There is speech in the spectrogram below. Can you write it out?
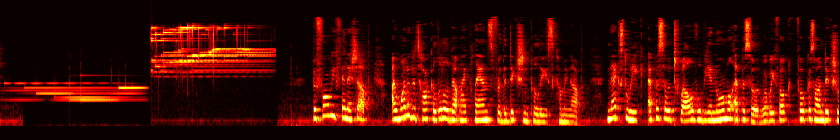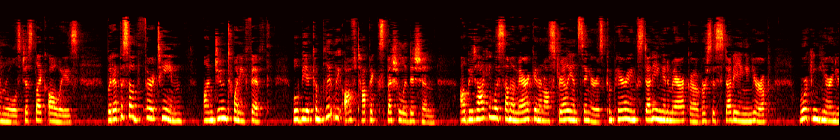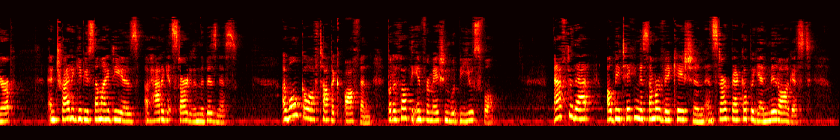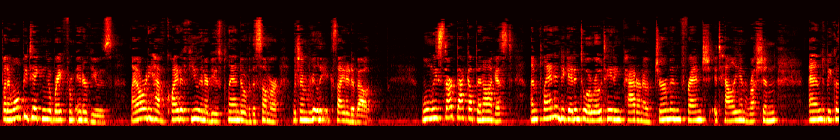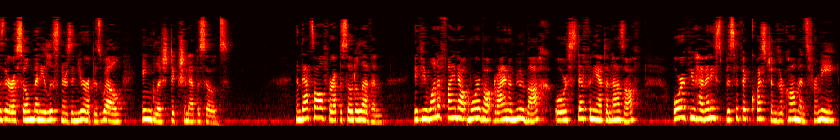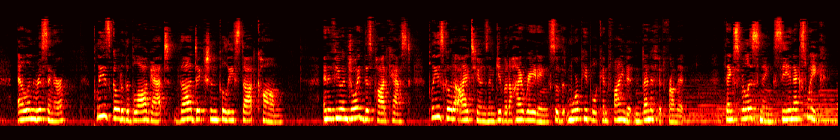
Before we finish up, I wanted to talk a little about my plans for the Diction Police coming up. Next week, episode 12 will be a normal episode where we fo- focus on diction rules, just like always. But episode 13, on June 25th, will be a completely off topic special edition. I'll be talking with some American and Australian singers, comparing studying in America versus studying in Europe, working here in Europe, and try to give you some ideas of how to get started in the business. I won't go off topic often, but I thought the information would be useful. After that, I'll be taking a summer vacation and start back up again mid August. But I won't be taking a break from interviews. I already have quite a few interviews planned over the summer, which I'm really excited about. When we start back up in August, I'm planning to get into a rotating pattern of German, French, Italian, Russian, and because there are so many listeners in Europe as well, English diction episodes. And that's all for episode 11. If you want to find out more about Rainer Mühlbach or Stephanie Atanasov, or if you have any specific questions or comments for me, Ellen Rissinger, please go to the blog at thedictionpolice.com. And if you enjoyed this podcast, please go to iTunes and give it a high rating so that more people can find it and benefit from it. Thanks for listening. See you next week.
